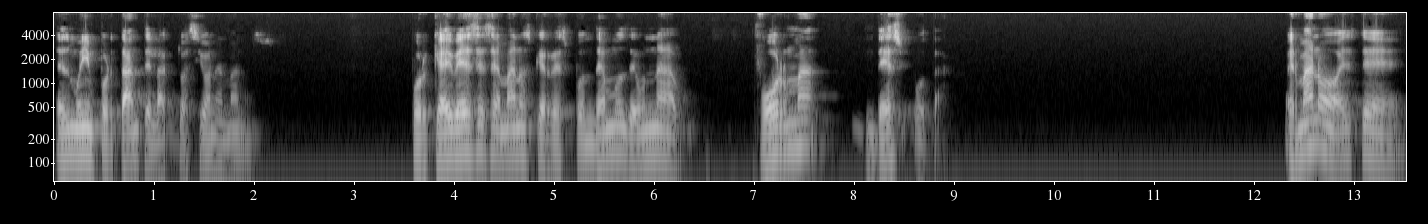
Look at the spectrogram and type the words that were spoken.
Es muy importante la actuación, hermanos. Porque hay veces, hermanos, que respondemos de una forma déspota. Hermano, este,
